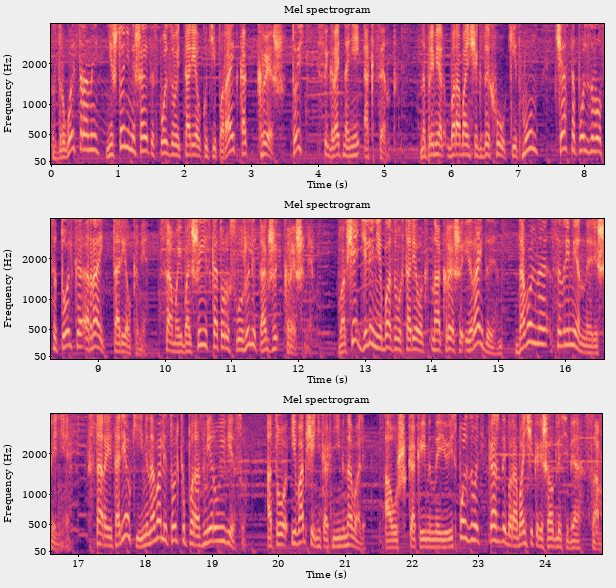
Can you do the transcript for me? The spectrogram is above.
С другой стороны, ничто не мешает использовать тарелку типа райд как крэш, то есть сыграть на ней акцент. Например, барабанщик The Who Кит Мун часто пользовался только райд-тарелками, самые большие из которых служили также крэшами. Вообще, деление базовых тарелок на крэши и райды — довольно современное решение. Старые тарелки именовали только по размеру и весу, а то и вообще никак не именовали. А уж как именно ее использовать, каждый барабанщик решал для себя сам.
